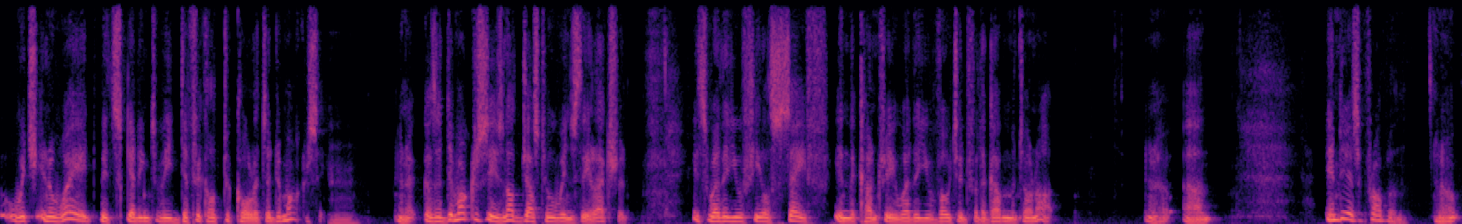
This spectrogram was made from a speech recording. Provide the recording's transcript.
which in a way it's getting to be difficult to call it a democracy. Mm. You know, because a democracy is not just who wins the election; it's whether you feel safe in the country, whether you voted for the government or not. You know, um, India is a problem. You know,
